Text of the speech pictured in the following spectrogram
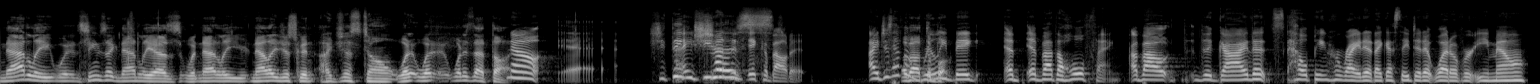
Natalie, what it seems like Natalie has what Natalie Natalie just went, I just don't what what what is that thought? No, she thinks I she has an just- ick about it. I just have About a really book. big about the whole thing about the guy that's helping her write it. I guess they did it what over email,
